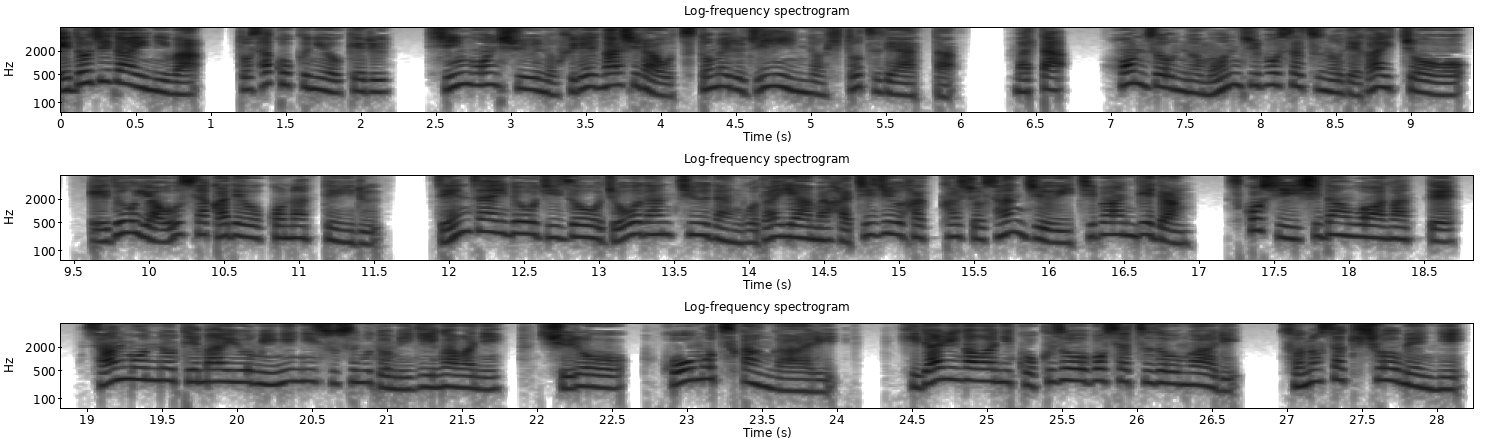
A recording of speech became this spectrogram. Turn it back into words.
江戸時代には、土佐国における真言宗の触れ頭を務める寺院の一つであった。また、本尊の文殊菩薩の出外帳を江戸や大阪で行っている。全財道地蔵上段中段五代山88カ所31番下段、少し石段を上がって、山門の手前を右に進むと右側に、首楼、宝物館があり、左側に国蔵菩薩堂があり、その先正面に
